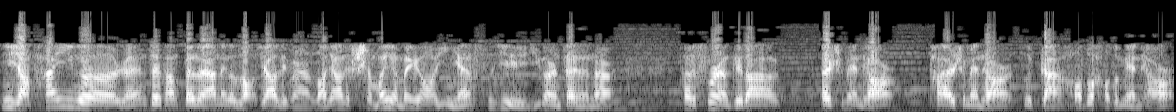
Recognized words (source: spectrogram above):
你想，他一个人在他白鹿原那个老家里边，老家里什么也没有，一年四季一个人待在那儿。他的夫人给他爱吃面条，他爱吃面条，就擀好多好多面条，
